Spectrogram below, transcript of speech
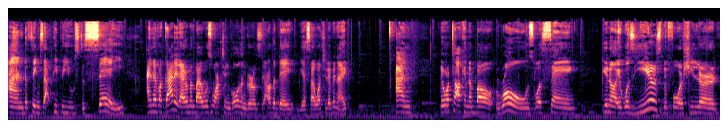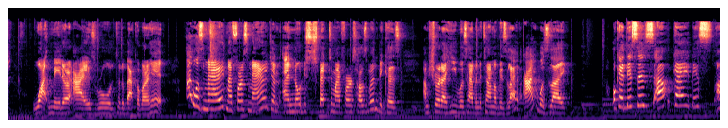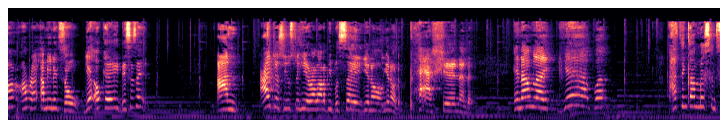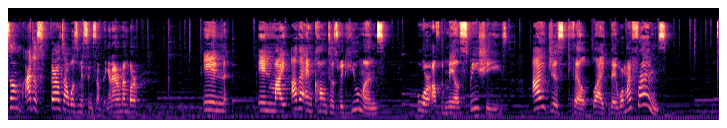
and the things that people used to say, I never got it. I remember I was watching Golden Girls the other day. Yes, I watch it every night, and they were talking about Rose was saying you know, it was years before she learned what made her eyes roll to the back of her head. I was married, my first marriage, and, and no disrespect to my first husband because I'm sure that he was having the time of his life. I was like, okay, this is uh, okay, this uh, all right. I mean, it's so yeah, okay, this is it. And I just used to hear a lot of people say, you know, you know, the passion and the, and I'm like, yeah, but I think I'm missing something. I just felt I was missing something. And I remember in in my other encounters with humans who are of the male species, I just felt like they were my friends.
